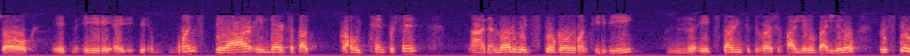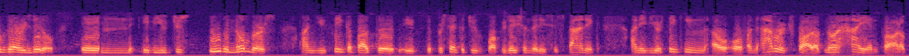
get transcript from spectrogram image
So it, it, it, once they are in there, it's about probably ten percent, and a lot of it's still going on TV it's starting to diversify little by little, but it's still very little. Um, if you just do the numbers and you think about the the percentage of the population that is Hispanic, and if you're thinking of, of an average product, not a high-end product,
